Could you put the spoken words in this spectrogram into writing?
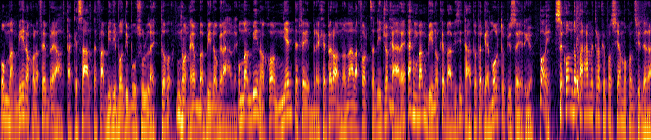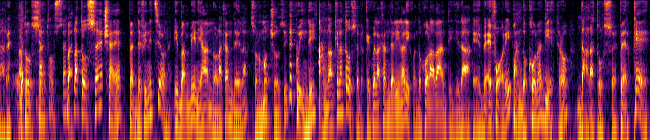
Un bambino con la febbre alta che salta e fa bidibodibu sul letto non è un bambino grave. Un bambino con niente febbre che però non ha la forza di giocare è un bambino che va visitato perché è molto più serio. Poi, secondo parametro che possiamo considerare, la tosse. La tosse. Beh, la tosse c'è per definizione. I bambini hanno la candela, sono mocciosi e quindi hanno anche la tosse perché quella candelina lì quando cola avanti gli dà è, è fuori, quando cola dietro dà la tosse. Perché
